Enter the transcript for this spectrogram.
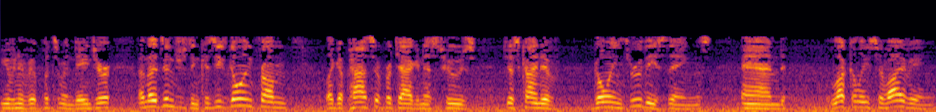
even if it puts him in danger. And that's interesting because he's going from like a passive protagonist who's just kind of going through these things and luckily surviving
